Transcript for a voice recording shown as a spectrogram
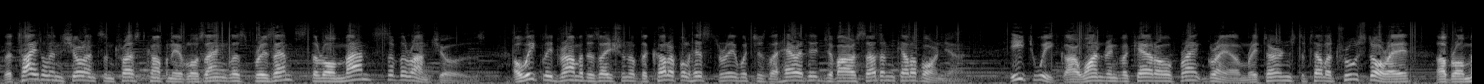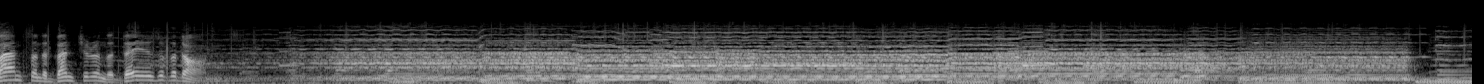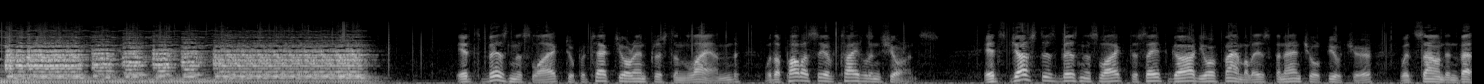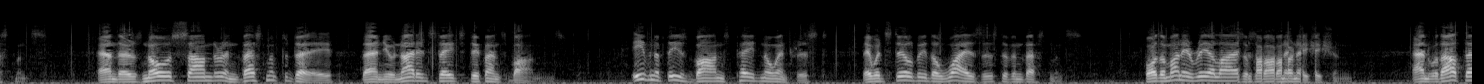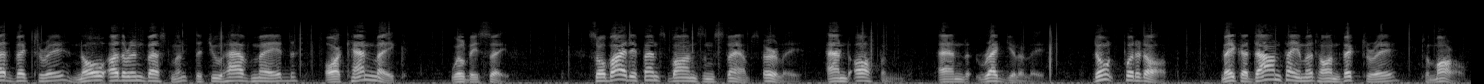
The Title Insurance and Trust Company of Los Angeles presents The Romance of the Ranchos, a weekly dramatization of the colorful history which is the heritage of our Southern California. Each week, our wandering vaquero, Frank Graham, returns to tell a true story of romance and adventure in the days of the Dons. It's businesslike to protect your interest in land with a policy of title insurance. It's just as businesslike to safeguard your family's financial future with sound investments. And there's no sounder investment today than United States defense bonds. Even if these bonds paid no interest, they would still be the wisest of investments. For the money realized is our nation. And without that victory, no other investment that you have made or can make will be safe. So buy defense bonds and stamps early and often and regularly. Don't put it off. Make a down payment on victory tomorrow.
